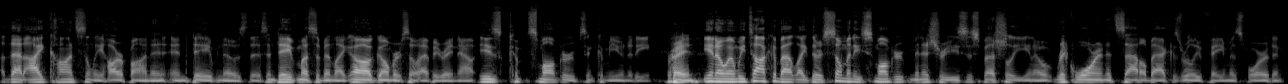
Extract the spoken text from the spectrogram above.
that that I constantly harp on, and, and Dave knows this, and Dave must have been like, "Oh, Gomer's so happy right now," is com- small groups and community. Right. You know, when we talk about like, there's so many small group ministries, especially you know, Rick Warren at Saddleback is really famous for it, and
